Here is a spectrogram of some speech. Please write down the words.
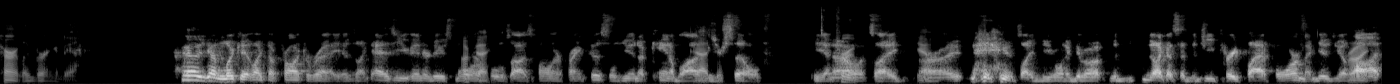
currently bring it in? Well, you got to look at like the product array. Is like as you introduce more Okay. full size smaller frame pistols, you end up cannibalizing Gotcha. yourself. You know, True. it's like Yeah. all right, it's like do you want to give up the like I said the G three platform that gives you a Right. lot.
